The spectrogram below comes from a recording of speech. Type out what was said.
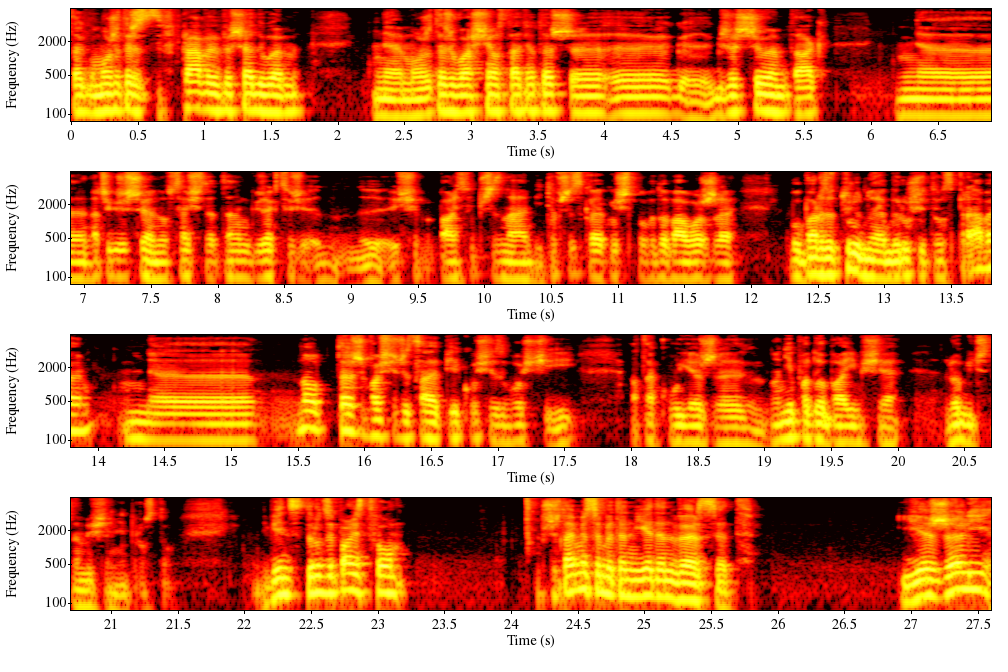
tak, może też z wprawy wyszedłem, może też właśnie ostatnio też grzeszyłem tak, e, znaczy grzeszyłem, no w sensie ten grzech coś e, się Państwu przyznałem i to wszystko jakoś spowodowało, że było bardzo trudno jakby ruszyć tą sprawę. E, no też właśnie, że całe piekło się złości i atakuje, że no nie podoba im się logiczne myślenie prosto. Więc drodzy Państwo, przeczytajmy sobie ten jeden werset. Jeżeli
